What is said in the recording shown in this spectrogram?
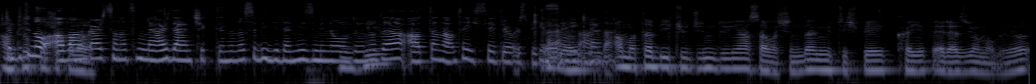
İşte bütün o avantgard sanatın nereden çıktığını, nasıl bir dinamizmin olduğunu Hı hı. da alttan alta hissediyoruz bir Kesinlikle. taraftan da. Ama tabii İkinci Dünya Savaşı'nda müthiş bir kayıp, erozyon oluyor.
